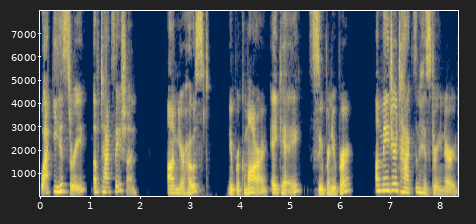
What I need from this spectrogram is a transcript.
wacky history of taxation. I'm your host, Nooper Kumar, aka Super Nooper, a major tax and history nerd,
